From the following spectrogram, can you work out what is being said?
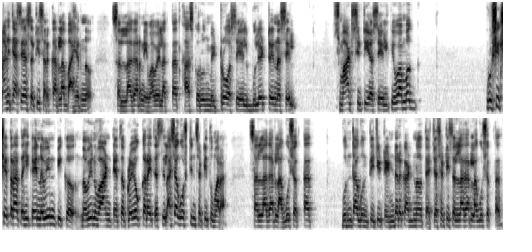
आणि त्याच्यासाठी सरकारला बाहेरनं सल्लागार नेमावे लागतात. खास करून मेट्रो असेल बुलेट ट्रेन असेल स्मार्ट सिटी असेल किंवा मग कृषी क्षेत्रातही काही नवीन पिकं नवीन वाण त्याचा प्रयोग करायचे असतील अशा गोष्टींसाठी तुम्हाला सल्लागार लागू शकतात. गुंतागुंतीची टेंडर काढणं त्याच्यासाठी सल्लागार लागू शकतात.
